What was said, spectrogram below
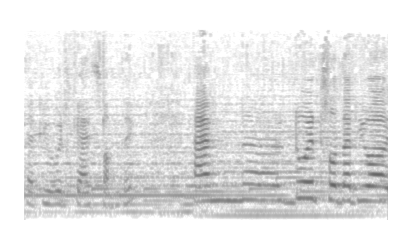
that you will catch something, and uh, do it so that you are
